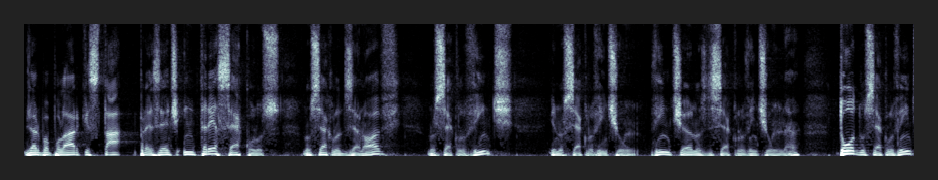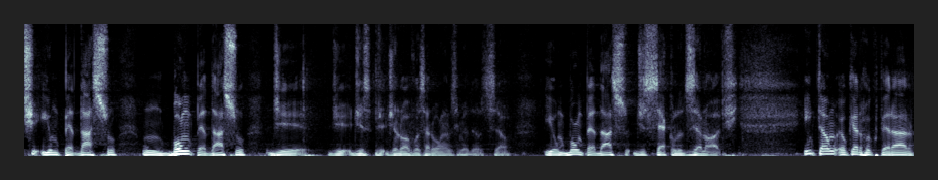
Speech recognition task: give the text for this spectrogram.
Diário Popular que está presente em três séculos: no século XIX, no século XX e no século XXI. 20 anos de século XXI, né? Todo o século XX e um pedaço, um bom pedaço de, de, de, de novo 011, meu Deus do céu, e um bom pedaço de século XIX. Então, eu quero recuperar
